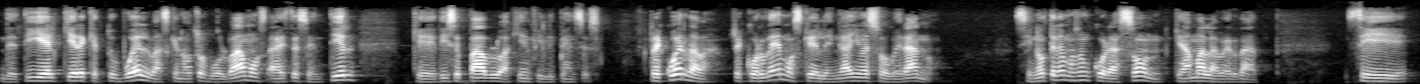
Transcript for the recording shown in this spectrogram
de ti. Él quiere que tú vuelvas, que nosotros volvamos a este sentir que dice Pablo aquí en Filipenses. Recuerda, recordemos que el engaño es soberano. Si no tenemos un corazón que ama la verdad, si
